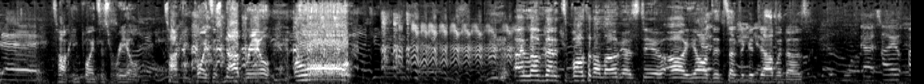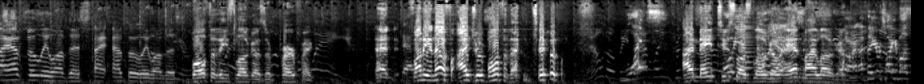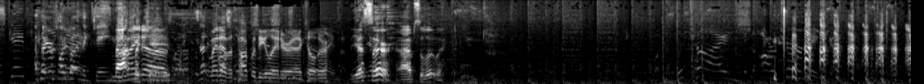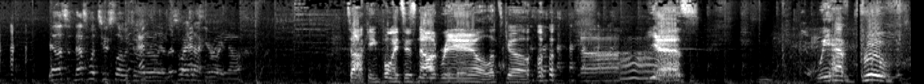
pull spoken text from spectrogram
Yay! Talking points is real. Talking points is not real. Oh! I love that it's both of the logos too. Oh, y'all did such a good job with those. I I absolutely love this. I absolutely love this. Both of these logos are perfect. And funny enough, I drew both of them too. What? I made Two Oh, Slow's yeah, oh, logo yeah. and my logo. Sorry, I thought you were talking about. I thought you were talking about in the game. Not Might the uh, game. might have a talk with you later, uh, Keldor. Yes, sir. Absolutely. tides are turning Yeah, that's that's what Too Slow was doing earlier. That's why he's not here right now. Talking points is not real. Let's go. yes. We have proof.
